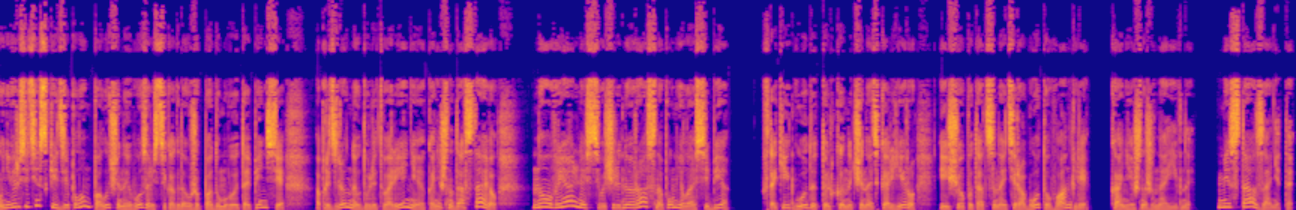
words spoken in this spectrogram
Университетский диплом, полученный в возрасте, когда уже подумывают о пенсии, определенное удовлетворение, конечно, доставил, но в реальность в очередной раз напомнила о себе. В такие годы только начинать карьеру и еще пытаться найти работу в Англии, конечно же, наивны. Места заняты.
